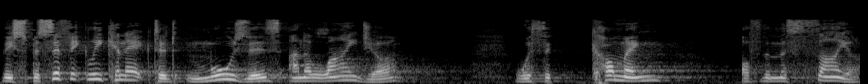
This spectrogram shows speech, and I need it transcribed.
they specifically connected Moses and Elijah with the coming of the Messiah.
